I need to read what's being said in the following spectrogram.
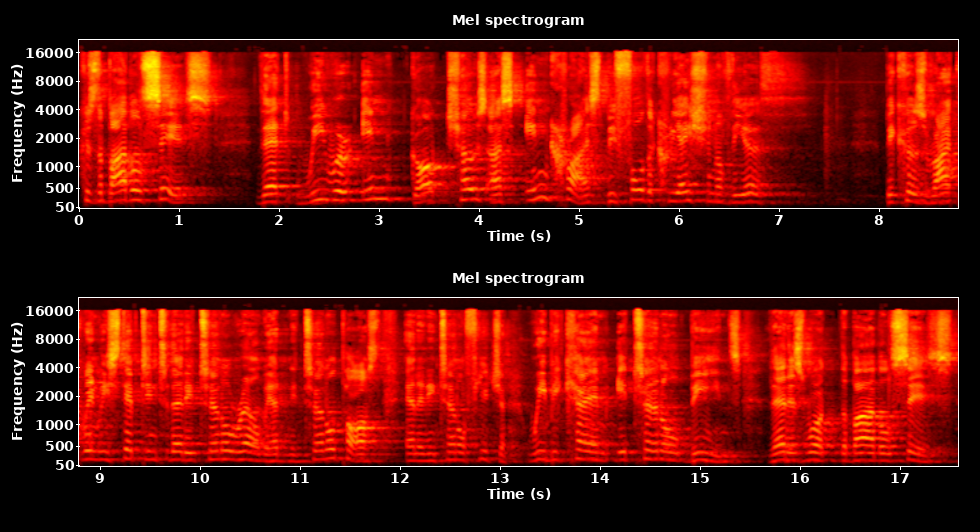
Because the Bible says that we were in, God chose us in Christ before the creation of the earth. Because right when we stepped into that eternal realm, we had an eternal past and an eternal future. We became eternal beings. That is what the Bible says.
